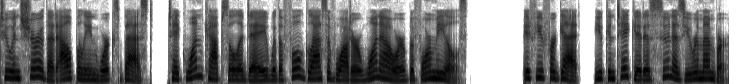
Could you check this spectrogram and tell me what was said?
To ensure that Alpilean works best, take one capsule a day with a full glass of water one hour before meals. If you forget, you can take it as soon as you remember.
